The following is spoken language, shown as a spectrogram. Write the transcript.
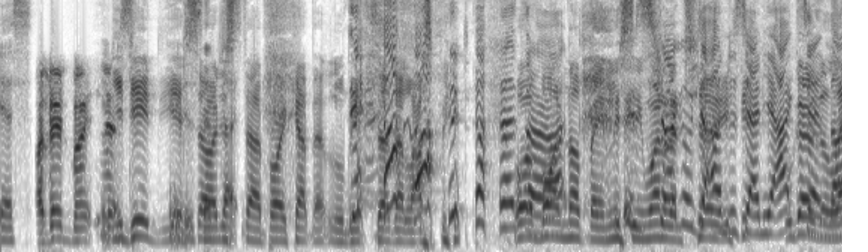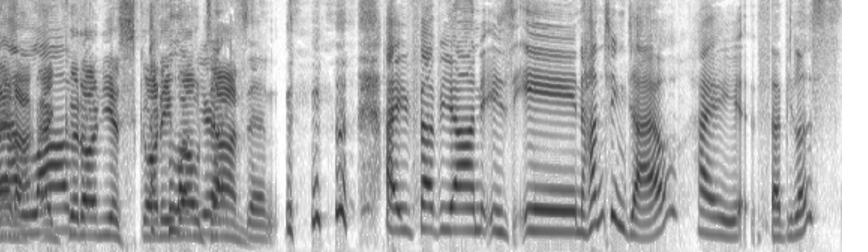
Yes. I did, mate. You did, yes. just So I just uh, broke up that little bit, uh, that last bit. Well, all I might right. not been listening. One of the two. to understand your We'll go to the though. I ladder. Hey, good on you, Scotty. Well done. hey, Fabian is in Huntingdale. Hey, fabulous.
